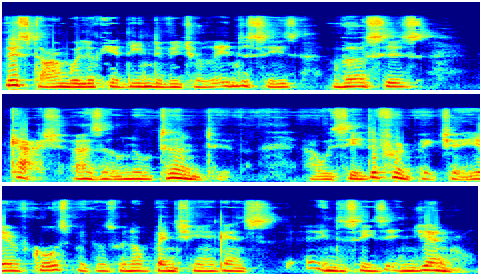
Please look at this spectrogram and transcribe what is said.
this time we're looking at the individual indices versus cash as an alternative. Now we see a different picture here, of course, because we're not benching against indices in general.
